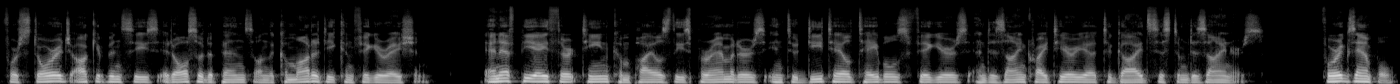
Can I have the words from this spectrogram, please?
For storage occupancies, it also depends on the commodity configuration. NFPA 13 compiles these parameters into detailed tables, figures, and design criteria to guide system designers. For example,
